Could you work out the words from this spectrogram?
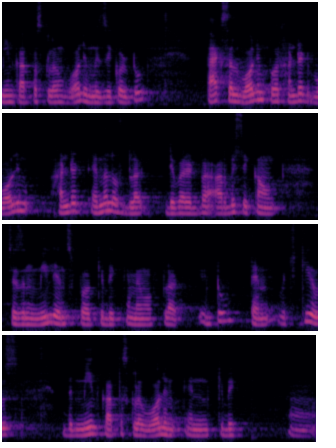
mean corpuscular volume is equal to cell volume per 100 volume 100 ml of blood divided by RBC count which is in millions per cubic mm of blood into 10 which gives the mean corpuscular volume in cubic uh,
